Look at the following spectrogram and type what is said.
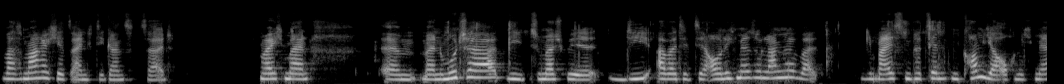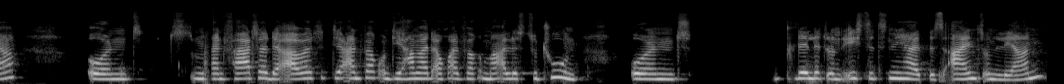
was mache ich jetzt eigentlich die ganze Zeit? Weil ich meine, ähm, meine Mutter, die zum Beispiel, die arbeitet ja auch nicht mehr so lange, weil die meisten Patienten kommen ja auch nicht mehr. Und mein Vater, der arbeitet ja einfach und die haben halt auch einfach immer alles zu tun. Und Lilith und ich sitzen hier halt bis eins und lernen.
